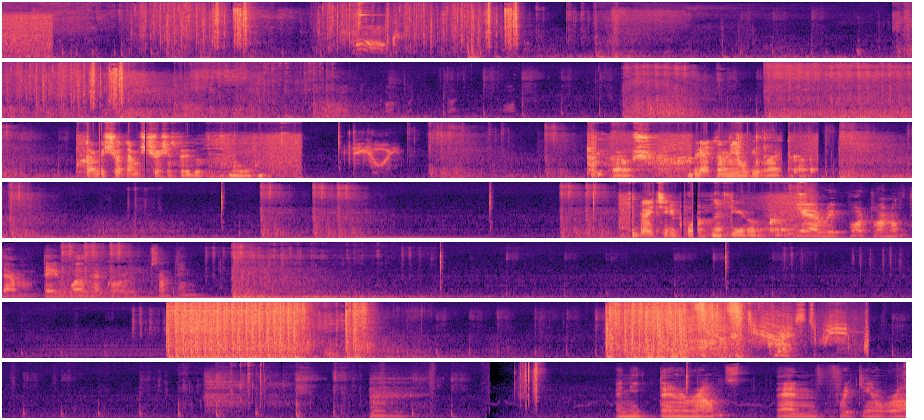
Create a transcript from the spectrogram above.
Еще, там еще сейчас придут. наверное. Хорош. Блять, он меня убивает. Дайте репорт на первого. короче. Yeah, report one of them. They will hack or something.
